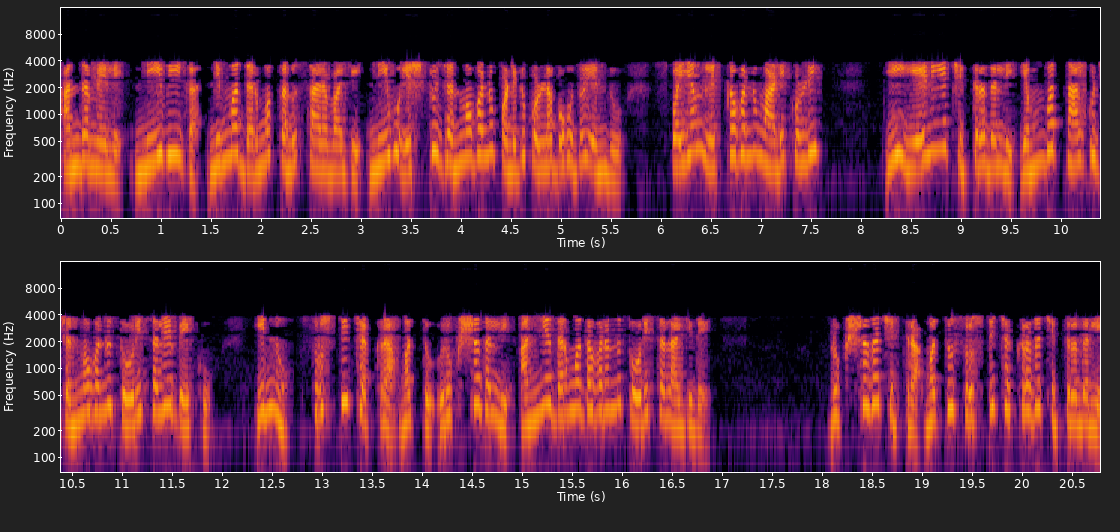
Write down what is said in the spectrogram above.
ಅಂದ ಮೇಲೆ, ನೀವೀಗ ನಿಮ್ಮ ಧರ್ಮಕ್ಕನುಸಾರವಾಗಿ ನೀವು ಎಷ್ಟು ಜನ್ಮವನ್ನು ಪಡೆದುಕೊಳ್ಳಬಹುದು ಎಂದು ಸ್ವಯಂ ಲೆಕ್ಕವನ್ನು ಮಾಡಿಕೊಳ್ಳಿ. ಈ ಏಣಿಯ ಚಿತ್ರದಲ್ಲಿ ಎಂಬತ್ನಾಲ್ಕು ಜನ್ಮವನ್ನು ತೋರಿಸಲೇಬೇಕು. ಇನ್ನು ಸೃಷ್ಟಿ ಚಕ್ರ ಮತ್ತು ವೃಕ್ಷದಲ್ಲಿ ಅನ್ಯ ಧರ್ಮದವರನ್ನು ತೋರಿಸಲಾಗಿದೆ. ವೃಕ್ಷದ ಚಿತ್ರ ಮತ್ತು ಸೃಷ್ಟಿ ಚಕ್ರದ ಚಿತ್ರದಲ್ಲಿ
